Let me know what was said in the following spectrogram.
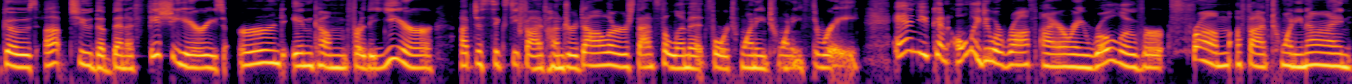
goes up to the beneficiary's earned income for the year up to $6,500. That's the limit for 2023. And you can only do a Roth IRA rollover from a 529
